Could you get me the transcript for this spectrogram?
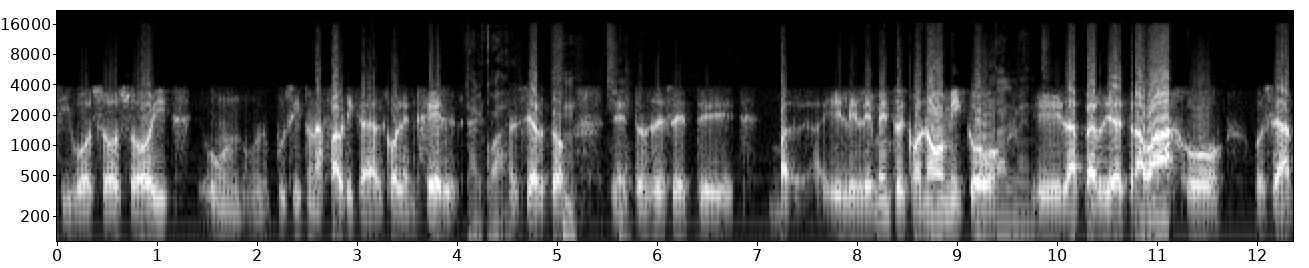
si vos sos hoy un, pusiste una fábrica de alcohol en gel, ¿no es cierto? Entonces, este el elemento económico, eh, la pérdida de trabajo, o sea,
